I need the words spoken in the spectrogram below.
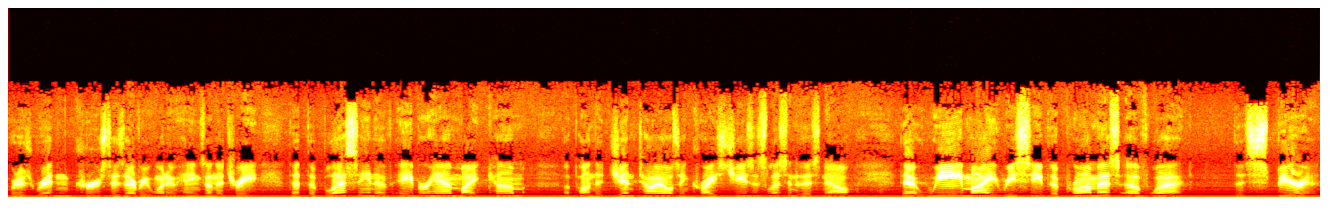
For it is written, Cursed is everyone who hangs on the tree, that the blessing of Abraham might come upon the Gentiles in Christ Jesus. Listen to this now. That we might receive the promise of what? The Spirit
